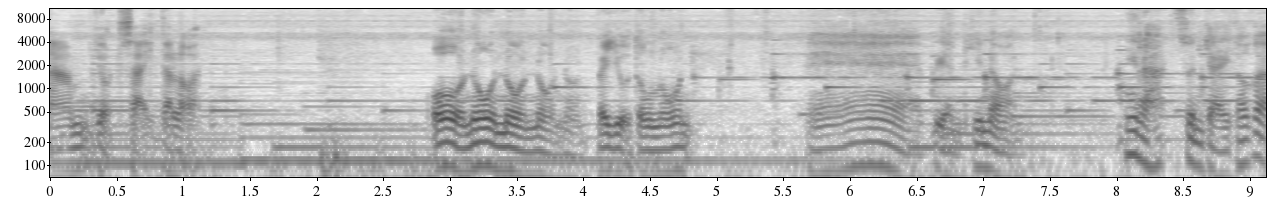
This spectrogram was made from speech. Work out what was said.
น้ำหยดใส่ตลอด โอ้โน่นโน่นโน่นโน่นไปอยู่ตรงโน้นแหมเปลี่ยนที่นอน นี่แหละส่วนใหญ่เขาก็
